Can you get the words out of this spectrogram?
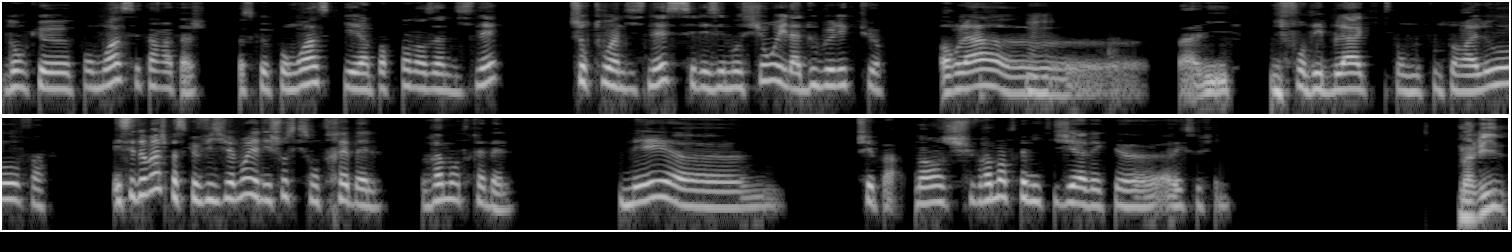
Donc euh, pour moi, c'est un ratage. Parce que pour moi, ce qui est important dans un Disney, surtout un Disney, c'est les émotions et la double lecture. Or là, euh, bah, ils, ils font des blagues qui tombent tout le temps à l'eau. Enfin, et c'est dommage parce que visuellement, il y a des choses qui sont très belles, vraiment très belles. Mais euh, je sais pas. Non, je suis vraiment très mitigée avec euh, avec ce film. Marie,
